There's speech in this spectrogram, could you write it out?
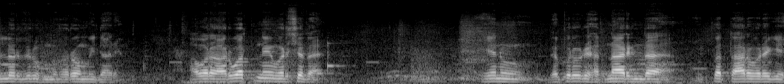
ಎಲ್ಲರೆದುರು ಹೊರಹೊಮ್ಮಿದ್ದಾರೆ. ಅವರ ಅರವತ್ತನೇ ವರ್ಷದ ಏನು ಫೆಬ್ರವರಿ ಹದಿನಾರರಿಂದ ಇಪ್ಪತ್ತಾರವರೆಗೆ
